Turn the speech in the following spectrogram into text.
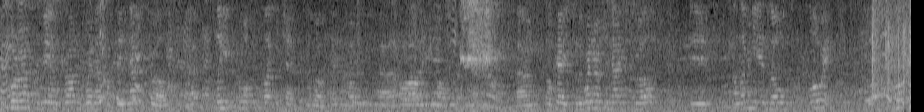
Before I reveal the grand winner of the next 12s, uh, please come up and collect your checks as well, take them home, uh, or I'll leave them off. Um, okay, so the winner of the next 12 is 11 years old. Chloe.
